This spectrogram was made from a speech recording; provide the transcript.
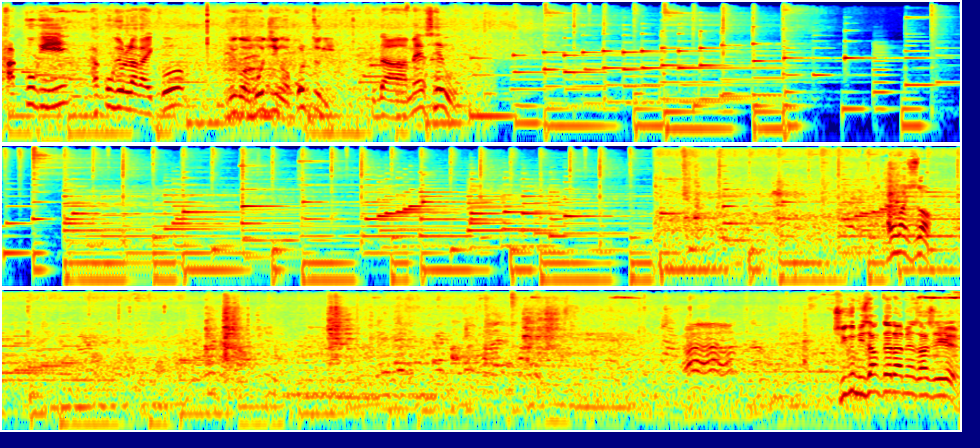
닭고기, 닭고기 올라가 있고 그리고 오징어, 꼴뚜기, 그 다음에 새우. 아주 맛있어. 지금 이 상태라면 사실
